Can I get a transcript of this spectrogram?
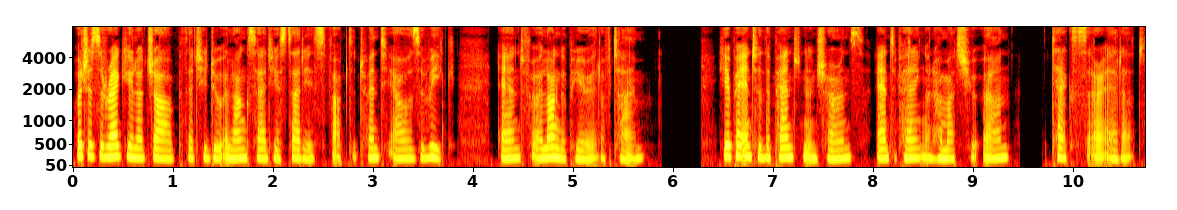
which is a regular job that you do alongside your studies for up to 20 hours a week and for a longer period of time. You pay into the pension insurance, and depending on how much you earn, taxes are added.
